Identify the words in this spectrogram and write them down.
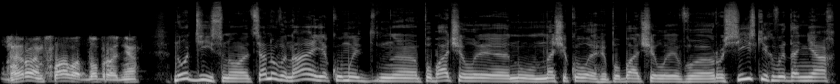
Героям слава, доброго дня. Ну дійсно, ця новина, яку ми е, побачили, ну наші колеги побачили в російських виданнях,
